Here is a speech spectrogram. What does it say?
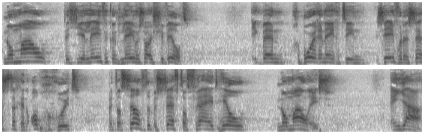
normaal dat je je leven kunt leven zoals je wilt. Ik ben geboren in 1967 en opgegroeid met datzelfde besef dat vrijheid heel normaal is. En ja,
